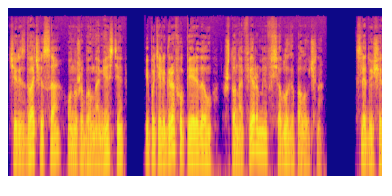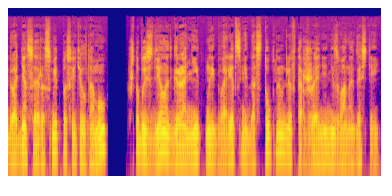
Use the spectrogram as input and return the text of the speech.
Через два часа он уже был на месте и по телеграфу передал, что на ферме все благополучно. Следующие два дня сэр Смит посвятил тому, чтобы сделать гранитный дворец недоступным для вторжения незваных гостей.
